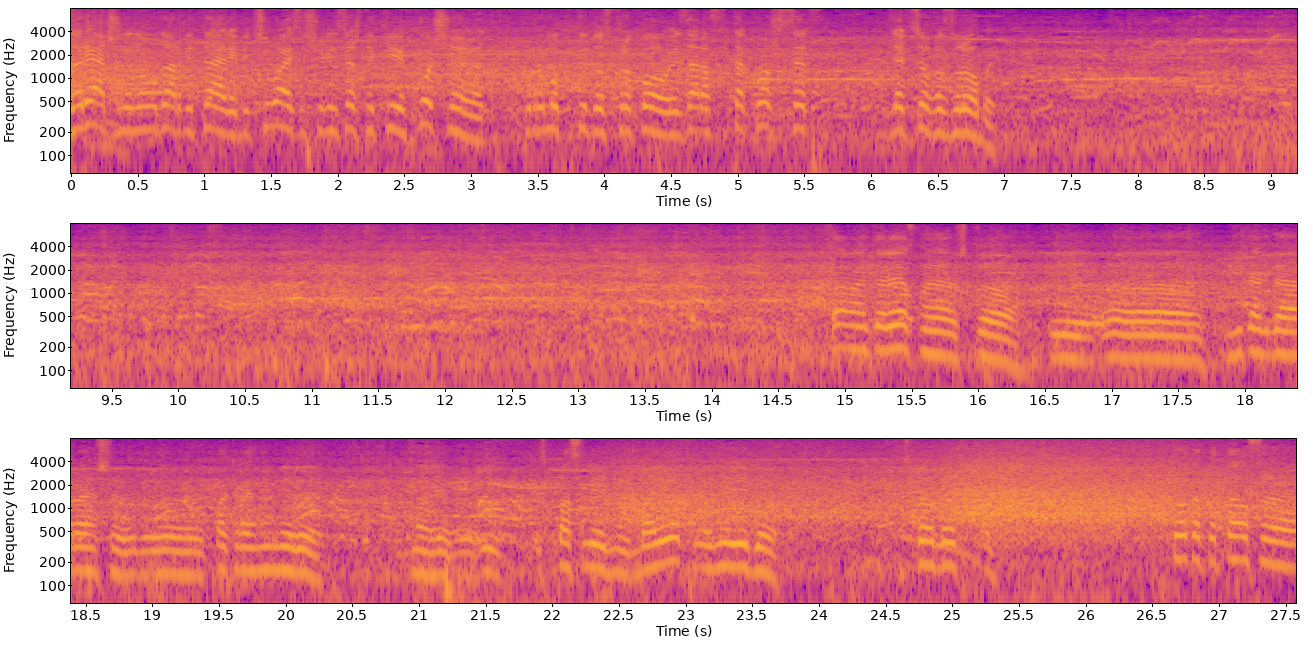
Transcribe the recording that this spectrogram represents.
Заряджений на удар Віталій. Відчувається, що він все ж таки хоче перемогти достроково. І зараз також все для цього зробить. Самое интересное, что и э, никогда раньше, э, по крайней мере, ну, и- и из последних боев я не видел, чтобы кто-то пытался э,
